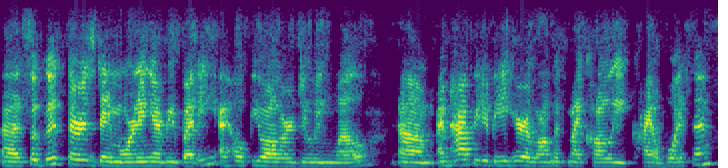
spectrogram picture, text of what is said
Uh, so good Thursday morning, everybody. I hope you all are doing well. Um, I'm happy to be here along with my colleague, Kyle Boyson,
